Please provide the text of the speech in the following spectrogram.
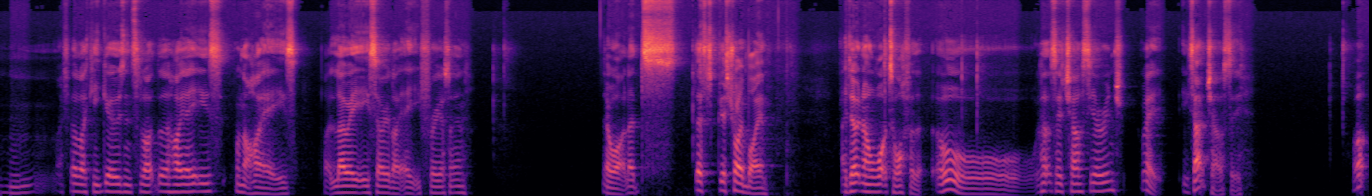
Mm, I feel like he goes into like the high 80s. Well, not high 80s. Like low 80s, sorry, like 83 or something. You know what? Let's let's let's try and buy him. I don't know what to offer. That oh, that say Chelsea are? Wait, he's at Chelsea. What?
